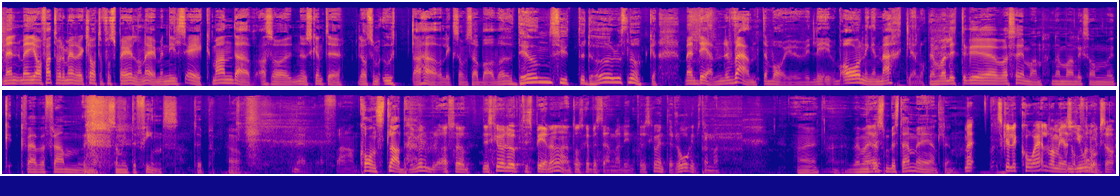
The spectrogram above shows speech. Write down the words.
Men, men jag fattar vad du menar, det är klart att för spelarna är, men Nils Ekman där, alltså nu ska inte låta som Utta här liksom så bara "Va, den sitter där och snackar. Men den ranten var ju aningen märklig eller? Den var lite, eh, vad säger man, när man liksom kväver fram något som inte finns. Typ. Nej, men fan. Konstlad. Det, väl bra. Alltså, det ska väl upp till spelarna att de ska bestämma eller inte. Det ska väl inte Roger bestämma. Nej. Vem är det som bestämmer egentligen? Men skulle KL vara med i sånt Jo. fall också?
